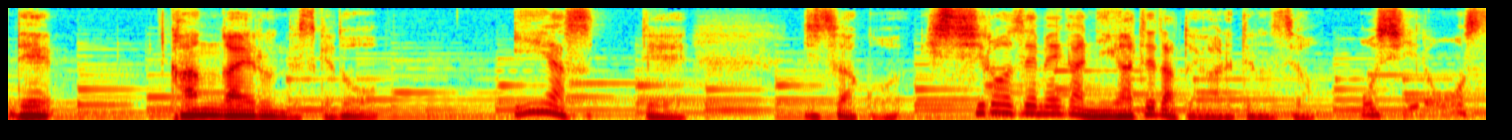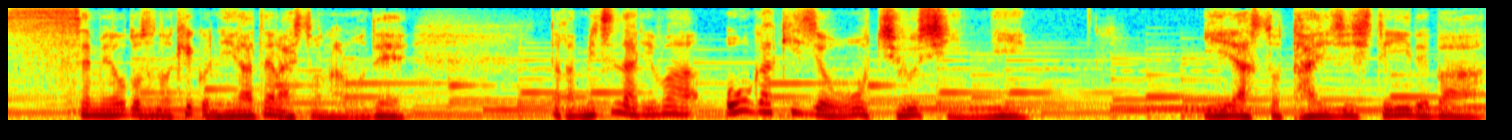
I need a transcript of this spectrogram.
で考えるんですけど家康って実はこう城攻めが苦手だと言われてるんですよ。お城を攻め落とすの結構苦手な人なのでだから三成は大垣城を中心に家康と対峙していれば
